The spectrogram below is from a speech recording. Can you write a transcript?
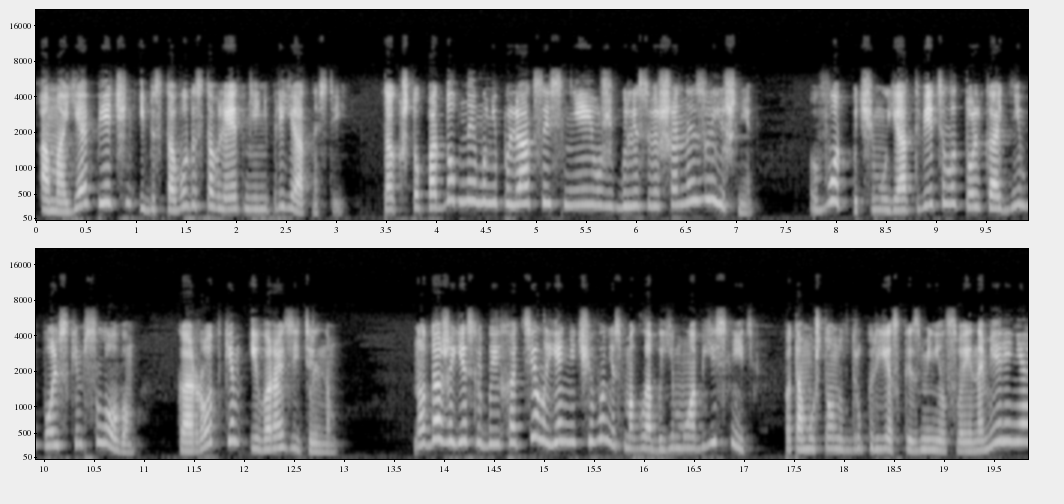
а моя печень и без того доставляет мне неприятностей. Так что подобные манипуляции с ней уж были совершенно излишни. Вот почему я ответила только одним польским словом, коротким и выразительным. Но даже если бы и хотела, я ничего не смогла бы ему объяснить, потому что он вдруг резко изменил свои намерения,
